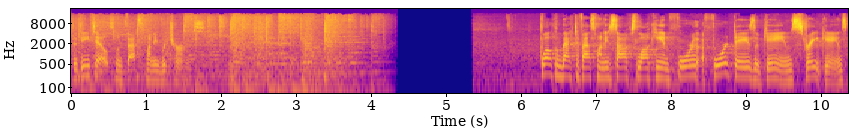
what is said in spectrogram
The details when Fast Money returns. Welcome back to Fast Money Stocks, locking in four, four days of gains, straight gains.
